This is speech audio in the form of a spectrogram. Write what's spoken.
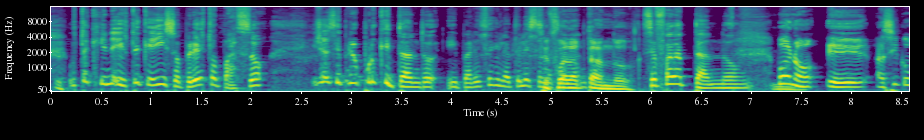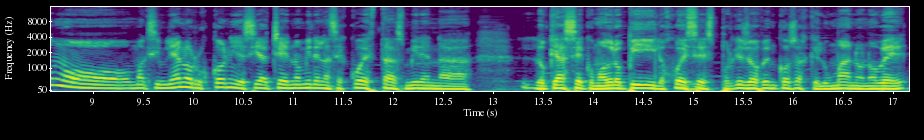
¿Usted quién es? ¿Usted qué hizo? Pero esto pasó. Y yo decía, pero ¿por qué tanto? Y parece que la tele se, Se fue adaptando. Se fue adaptando. Bueno, eh, así como Maximiliano Rusconi decía, che, no miren las encuestas, miren a lo que hace Comodoro Pi y los jueces, porque ellos ven cosas que el humano no ve,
